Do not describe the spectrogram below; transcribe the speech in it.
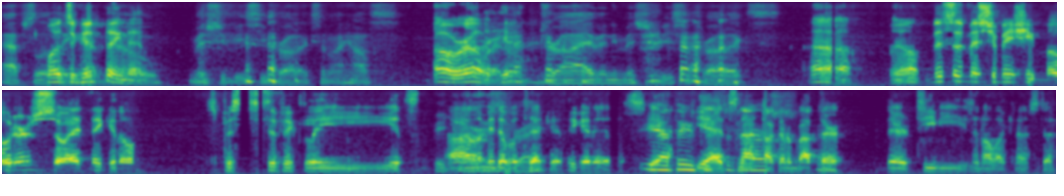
Absolutely. Well, it's a good have thing no then. Mitsubishi products in my house. Oh, Or I really? don't Yeah. drive any Mitsubishi products. Uh, well, this is Mitsubishi Motors, so I think it'll specifically. It's Be uh, let me cars, double right? check it. I think it is. Yeah, I think it's yeah. just It's not cars. talking about their their TVs and all that kind of stuff.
